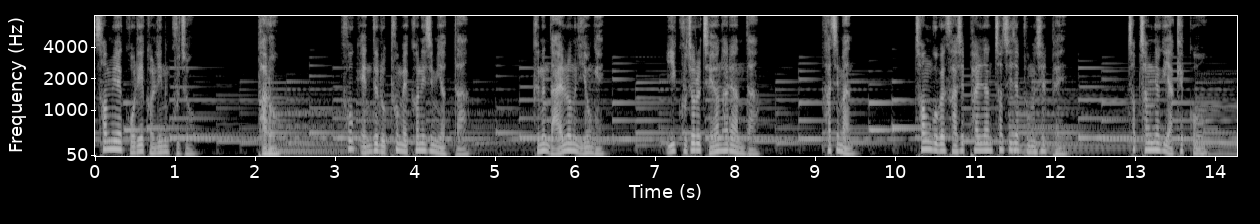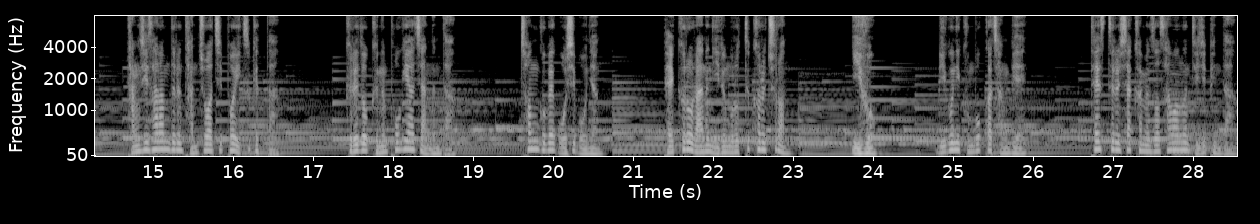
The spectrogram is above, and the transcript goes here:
섬유의 고리에 걸리는 구조. 바로 훅 앤드 루프 메커니즘이었다. 그는 나일론을 이용해 이 구조를 재현하려 한다. 하지만 1948년 첫 시제품은 실패. 첩착력이 약했고 당시 사람들은 단초와 지퍼에 익숙했다. 그래도 그는 포기하지 않는다. 1955년 벨크로라는 이름으로 특허를 출원. 이후 미군이 군복과 장비에 테스트를 시작하면서 상황은 뒤집힌다.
